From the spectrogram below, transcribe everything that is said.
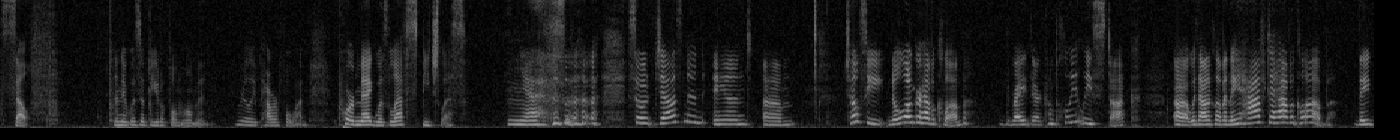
self, and it was a beautiful moment, really powerful one. Poor Meg was left speechless. Yes. so Jasmine and um, Chelsea no longer have a club, right? They're completely stuck uh, without a club, and they have to have a club. They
